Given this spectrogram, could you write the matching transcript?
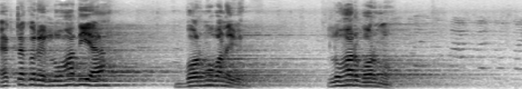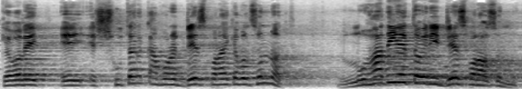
একটা করে লোহা দিয়া বর্ম বানাইবেন। লোহার বর্ম। কেবল এই এই এই সুতার কাপড়ের ড্রেস পরাই কেবল সুন্নত? লোহা দিয়ে তৈরি ড্রেস পরাও সুন্নত।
